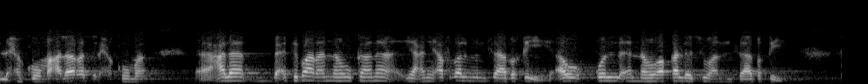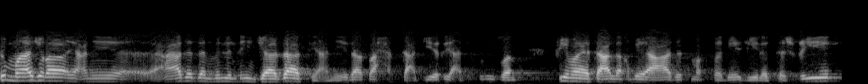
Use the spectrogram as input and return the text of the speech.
الحكومة على رأس الحكومة على باعتبار أنه كان يعني أفضل من سابقيه أو قل أنه أقل سوءا من سابقيه. ثم أجرى يعني عددا من الإنجازات يعني إذا صح التعبير يعني خصوصا فيما يتعلق بإعادة مصفى بيجي للتشغيل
